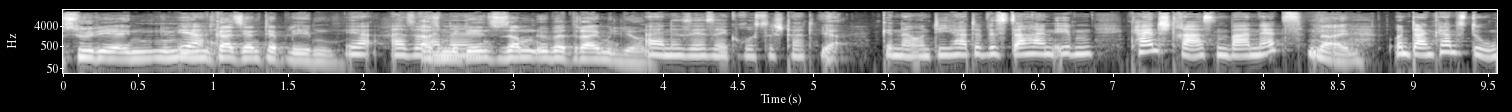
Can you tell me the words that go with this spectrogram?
Syrier in, Ja. Gaziantep leben. ja, also, Also mit eine, denen zusammen über drei Millionen. eine sehr, sehr große Stadt. Ja. Genau, und die hatte bis dahin eben kein Straßenbahnnetz. Nein. Und dann kamst du.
